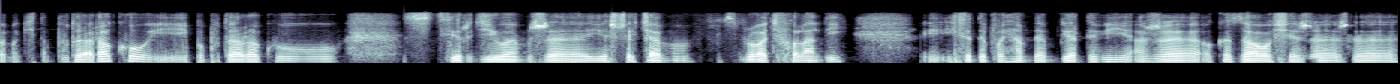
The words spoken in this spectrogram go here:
byłem jakieś tam półtora roku i po półtora roku stwierdziłem, że jeszcze chciałbym spróbować w Holandii i, wtedy pojechałem do MBRDV, a że okazało się, że, że,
